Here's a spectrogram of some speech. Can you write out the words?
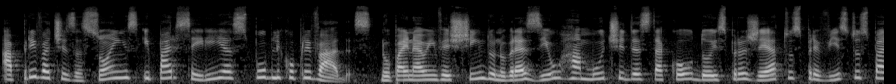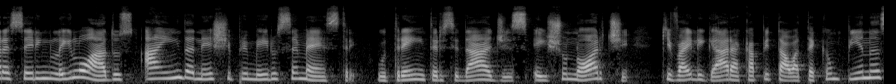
a privatizações e parcerias público-privadas. No painel Investindo no Brasil, Ramute destacou dois projetos previstos para serem leiloados ainda neste primeiro semestre. O trem Intercidades Eixo Norte que vai ligar a capital até Campinas,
